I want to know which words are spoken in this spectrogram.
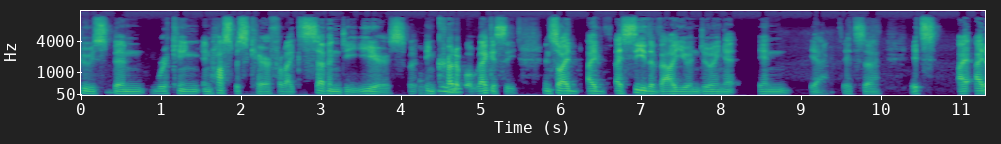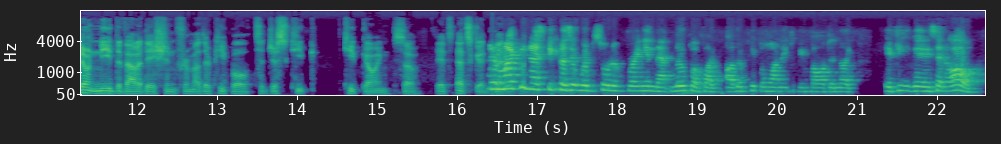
who's been working in hospice care for like 70 years incredible mm-hmm. legacy and so I, I i see the value in doing it in yeah it's uh it's i i don't need the validation from other people to just keep keep going so it's that's good it might be nice because it would sort of bring in that loop of like other people wanting to be involved in like if you they said oh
